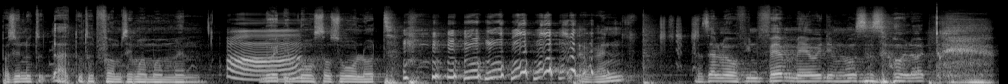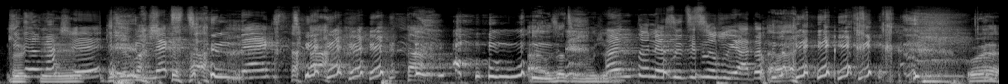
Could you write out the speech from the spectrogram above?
Parce que nous, toutes, là, toutes, toutes femmes, c'est maman, man. Oh. Nous aidons nous sans son l'autre. Non seulement on une femme, mais aidons nous sans son l'autre. Marché. Quittez le marché. Next, next. Ah, ça, c'est bon, On tourne sur. Ouais.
